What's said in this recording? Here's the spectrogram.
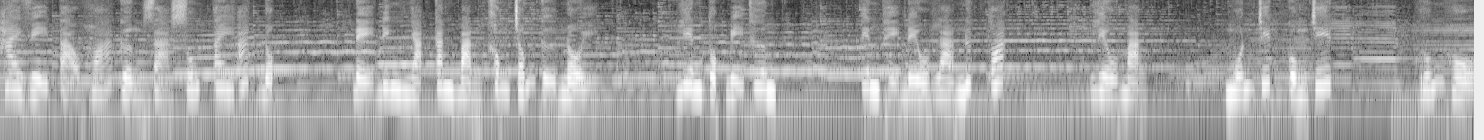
Hai vị tạo hóa cường giả xuống tay ác độc, để đinh nhạc căn bản không chống cự nổi. Liên tục bị thương, tiên thể đều là nước toát, liều mạng, muốn chết cùng chết. Húng hồ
